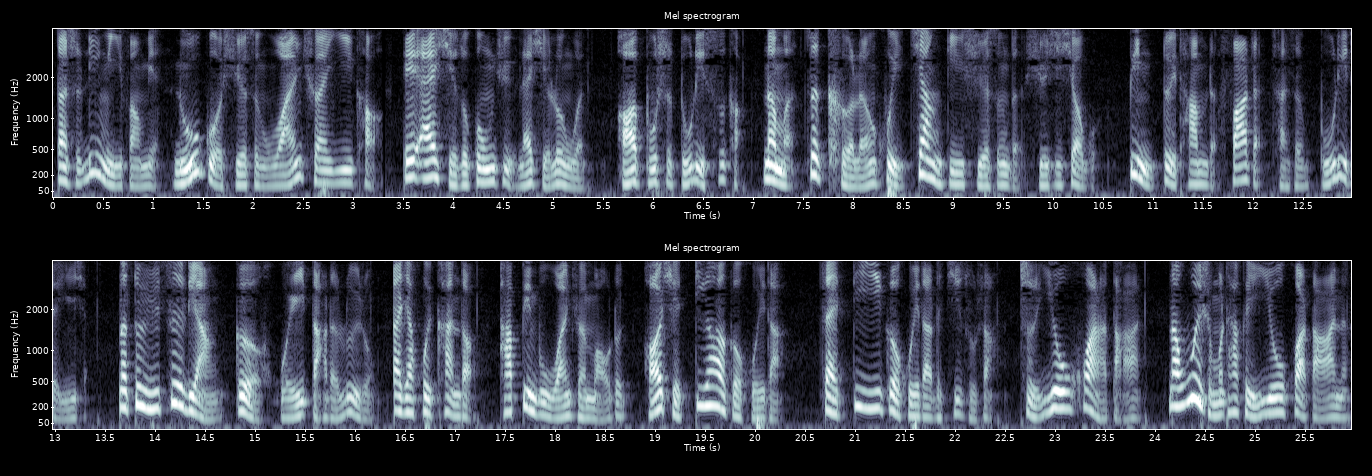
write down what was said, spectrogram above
但是另一方面，如果学生完全依靠 AI 写作工具来写论文，而不是独立思考，那么这可能会降低学生的学习效果，并对他们的发展产生不利的影响。那对于这两个回答的内容，大家会看到它并不完全矛盾，而且第二个回答在第一个回答的基础上是优化了答案。那为什么它可以优化答案呢？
